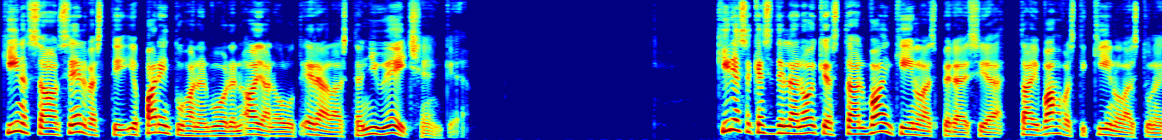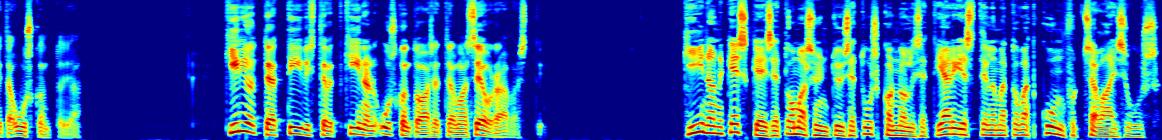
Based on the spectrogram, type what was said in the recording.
Kiinassa on selvästi jo parin tuhannen vuoden ajan ollut eräänlaista New Age-henkeä. Kirjassa käsitellään oikeastaan vain kiinalaisperäisiä tai vahvasti kiinalaistuneita uskontoja. Kirjoittajat tiivistävät Kiinan uskontoasetelman seuraavasti. Kiinan keskeiset omasyntyiset uskonnolliset järjestelmät ovat kunfutselaisuus,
